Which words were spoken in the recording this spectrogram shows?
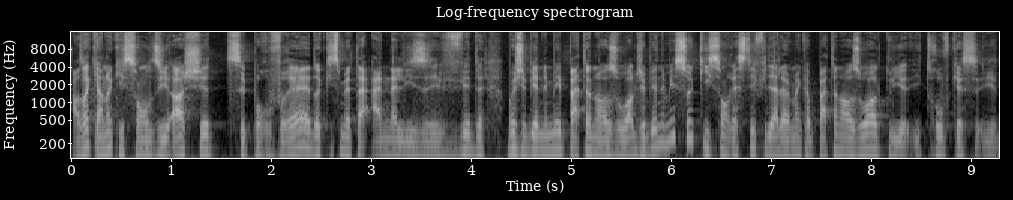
En dirait qu'il y en a qui se sont dit Ah shit, c'est pour vrai, donc ils se mettent à analyser vite. Moi j'ai bien aimé Patton Oswald. J'ai bien aimé ceux qui sont restés fidèles à eux-mêmes, comme Patton Oswald, lui, il trouve que c'est.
